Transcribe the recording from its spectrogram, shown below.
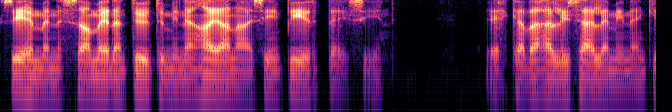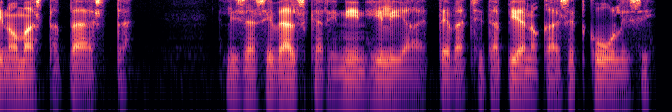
Siihen mennessä on meidän tyytyminen hajanaisiin piirteisiin. Ehkä vähän lisäileminenkin omasta päästä, lisäsi Välskäri niin hiljaa, etteivät sitä pienokaiset kuulisi,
